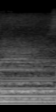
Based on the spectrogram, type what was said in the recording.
Spirit.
